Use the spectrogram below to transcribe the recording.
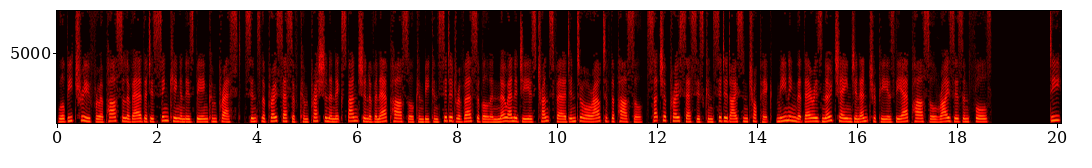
will be true for a parcel of air that is sinking and is being compressed, since the process of compression and expansion of an air parcel can be considered reversible and no energy is transferred into or out of the parcel. Such a process is considered isentropic, meaning that there is no change in entropy as the air parcel rises and falls. d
